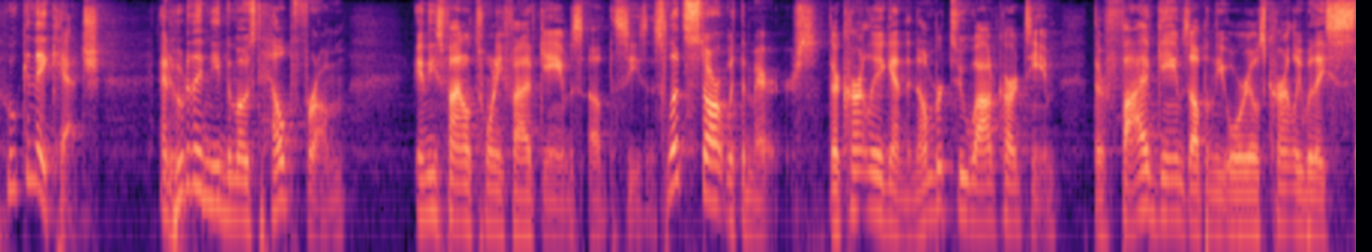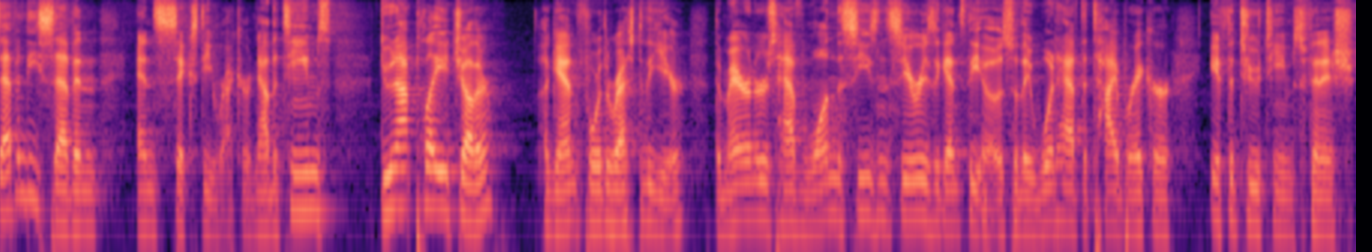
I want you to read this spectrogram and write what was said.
who can they catch? And who do they need the most help from in these final 25 games of the season? So let's start with the Mariners. They're currently, again, the number two wild card team. They're five games up on the Orioles, currently with a 77 and 60 record. Now, the teams do not play each other again for the rest of the year. The Mariners have won the season series against the O's, so they would have the tiebreaker if the two teams finish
